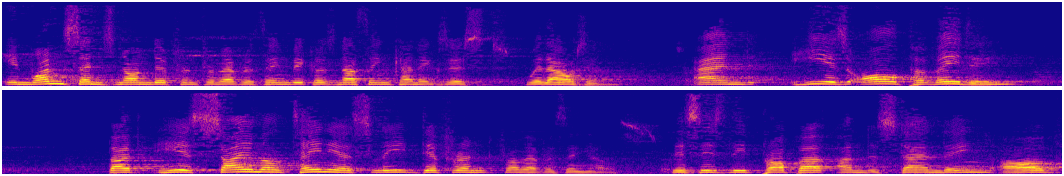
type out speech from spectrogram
in one sense, non-different from everything because nothing can exist without Him. And He is all-pervading, but He is simultaneously different from everything else. This is the proper understanding of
